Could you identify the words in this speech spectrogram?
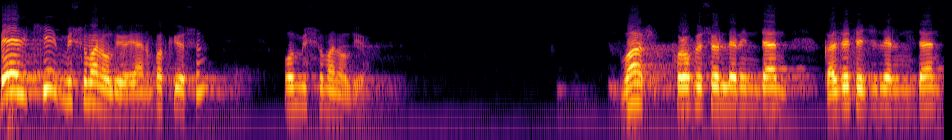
Belki Müslüman oluyor yani bakıyorsun o Müslüman oluyor. Var profesörlerinden, gazetecilerinden,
